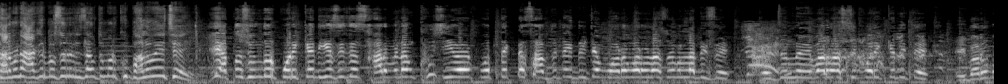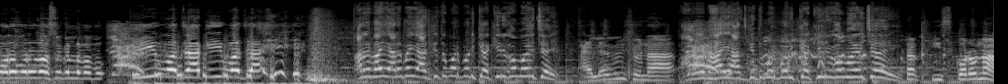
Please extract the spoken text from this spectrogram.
তার মানে আগের বছরের রেজাল্ট তোমার খুব ভালো হয়েছে? এত সুন্দর পরীক্ষা দিয়েছি যে স্যার ম্যাডাম খুশি হয়ে প্রত্যেকটা সাবজেক্টে দুইটা বড় বড় রসগোল্লা দিছে। ওই জন্য এবারও আসছি পরীক্ষা দিতে। এবারও বড় বড় রসগোল্লা পাবো। কি মজা কি মজা। আরে ভাই আরে ভাই আজকে তোমার পরীক্ষা কীরকম হয়েছে? আই লাভ ইউ সোনা। আরে ভাই আজকে তোমার পরীক্ষা কীরকম হয়েছে? একটা কিস করো না।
